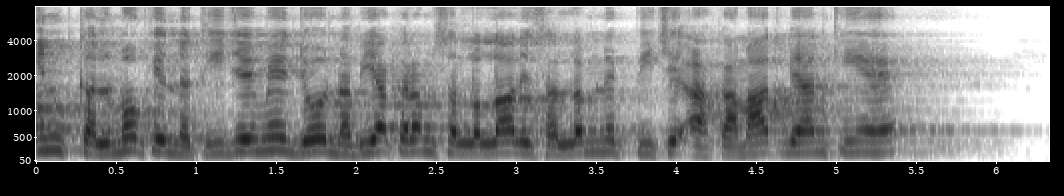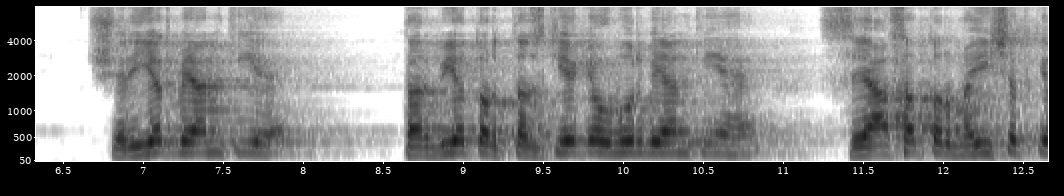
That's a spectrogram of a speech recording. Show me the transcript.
ان کلموں کے نتیجے میں جو نبی کرم صلی اللہ علیہ وسلم نے پیچھے احکامات بیان کیے ہیں، شریعت بیان کی ہے، تربیت اور تزکیے کے امور بیان کیے ہیں، سیاست اور معیشت کے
